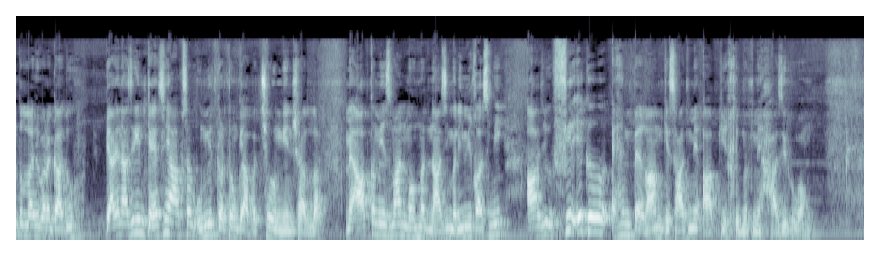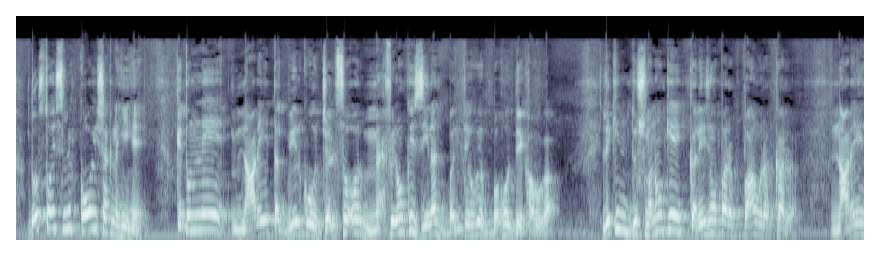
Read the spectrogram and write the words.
रहमतुल्लाहि वबरकातुहू। प्यारे नाजरीन, कैसे हैं आप सब? उम्मीद करता हूँ कि आप अच्छे होंगे इन मैं आपका मेज़बान मोहम्मद नाजिम अलीमी कासमी आज फिर एक अहम पैगाम के साथ में आपकी खिदमत में हाजिर हुआ हूँ। दोस्तों, इसमें कोई शक नहीं है कि तुमने नारे तकबीर को जलसों और महफिलों की जीनत बनते हुए बहुत देखा होगा। लेकिन दुश्मनों के कलेजों पर पाँव रखकर नारे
